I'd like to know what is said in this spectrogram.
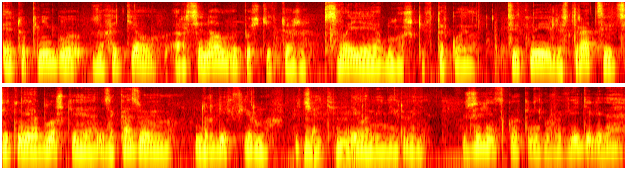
Эту книгу захотел Арсенал выпустить тоже в своей обложке, в такой вот. Цветные иллюстрации, цветные обложки я заказываю в других фирмах печати Мгм. и ламинирование. Жилинскую книгу вы видели, да?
